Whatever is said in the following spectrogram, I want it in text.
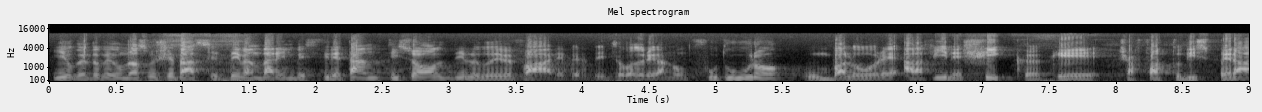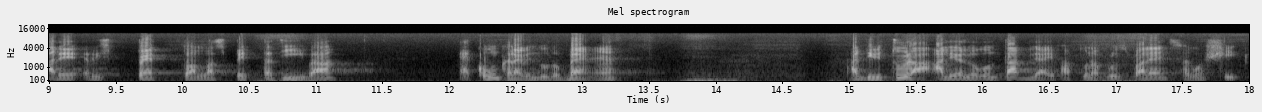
io credo che una società se deve andare a investire tanti soldi lo deve fare per dei giocatori che hanno un futuro, un valore. Alla fine Chic che ci ha fatto disperare rispetto all'aspettativa, eh, comunque l'hai venduto bene. eh. Addirittura a livello contabile hai fatto una plusvalenza con Chic.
